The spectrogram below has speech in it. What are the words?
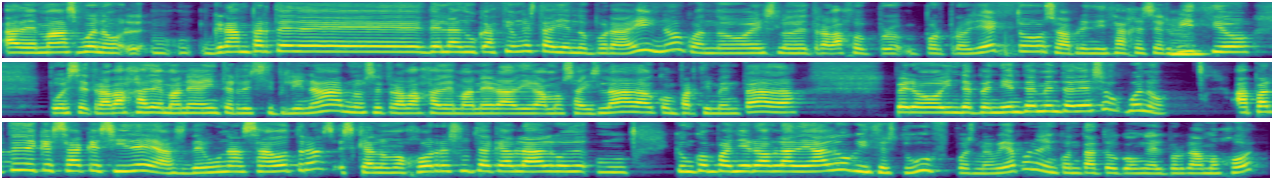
Además, bueno, gran parte de, de, la educación está yendo por ahí, ¿no? Cuando es lo de trabajo por, por proyectos, aprendizaje-servicio, mm. pues se trabaja de manera interdisciplinar, no se trabaja de manera, digamos, aislada o compartimentada. Pero independientemente de eso, bueno, aparte de que saques ideas de unas a otras, es que a lo mejor resulta que habla algo de, que un compañero habla de algo que dices tú, Uf, pues me voy a poner en contacto con él porque a lo mejor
